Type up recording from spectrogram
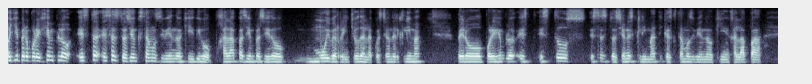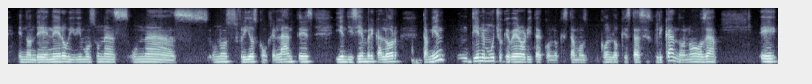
Oye, pero por ejemplo, esta, esta situación que estamos viviendo aquí, digo, Jalapa siempre ha sido muy berrinchuda en la cuestión del clima, pero por ejemplo, estos, estas situaciones climáticas que estamos viviendo aquí en Jalapa, en donde enero vivimos unas, unos fríos congelantes y en diciembre calor, también tiene mucho que ver ahorita con lo que estamos, con lo que estás explicando, ¿no? O sea, eh,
